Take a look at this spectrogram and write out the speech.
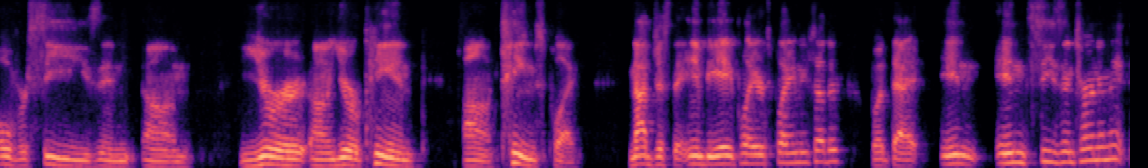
overseas and um Euro, uh, European uh, teams play, not just the NBA players playing each other, but that in in season tournament,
